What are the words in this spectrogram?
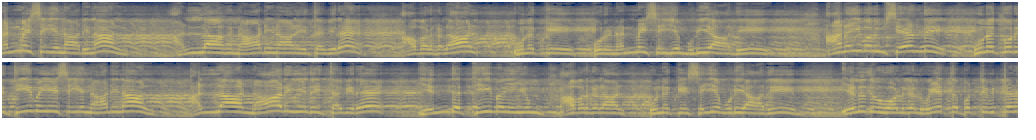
நன்மை செய்ய நாடினால் அல்லாஹ் நாடினாலே தவிர அவர்களால் உனக்கு ஒரு நன்மை செய்ய முடியாது. அனைவரும் சேர்ந்து உனக்கு ஒரு தீமையை செய்ய நாடினால் அல்லாஹ் நாடியதை தவிர எந்த தீமையையும் அவர்களால் உனக்கு செய்ய முடியாது. எழுதுகோள்கள் உயர்த்தப்பட்டு விட்டன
